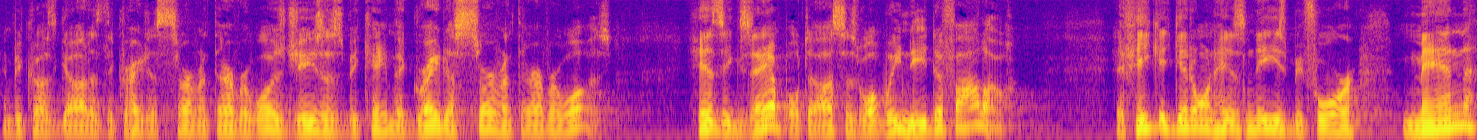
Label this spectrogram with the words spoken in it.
And because God is the greatest servant there ever was, Jesus became the greatest servant there ever was. His example to us is what we need to follow. If he could get on his knees before men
